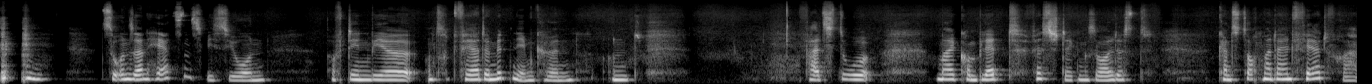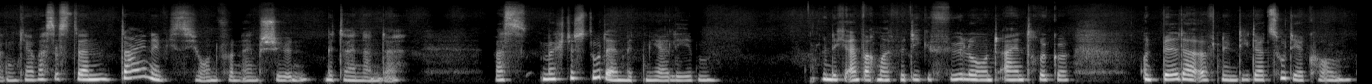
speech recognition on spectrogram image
zu unseren Herzensvisionen, auf denen wir unsere Pferde mitnehmen können. Und falls du mal komplett feststecken solltest, kannst du auch mal dein Pferd fragen, ja, was ist denn deine Vision von einem schönen Miteinander? Was möchtest du denn mit mir erleben? Und dich einfach mal für die Gefühle und Eindrücke und Bilder öffnen, die da zu dir kommen.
